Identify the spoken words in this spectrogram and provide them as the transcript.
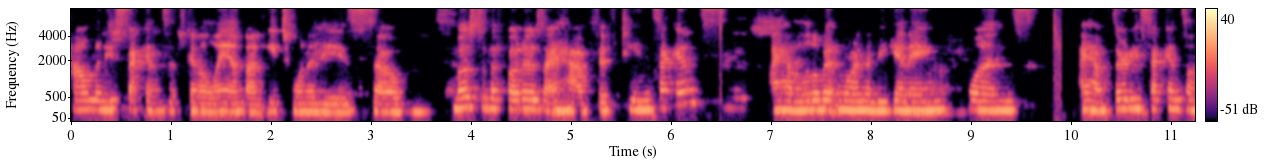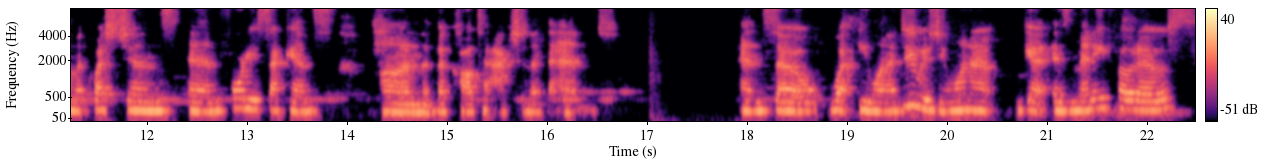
how many seconds it's going to land on each one of these. So most of the photos I have 15 seconds. I have a little bit more in the beginning ones. I have 30 seconds on the questions and 40 seconds on the call to action at the end. And so what you want to do is you want to get as many photos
